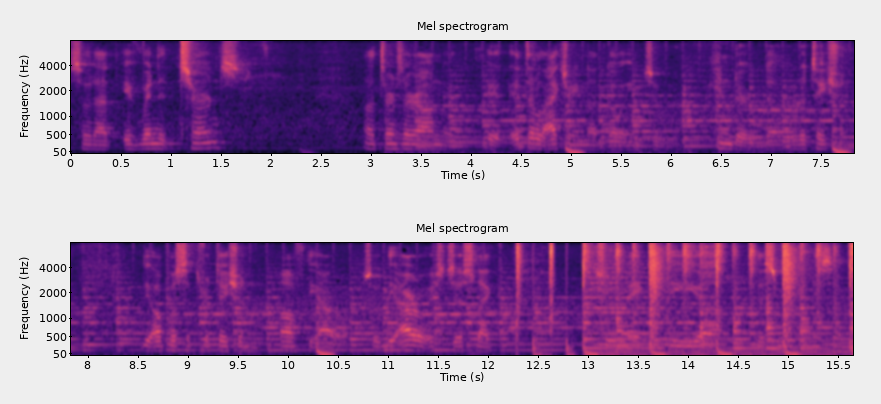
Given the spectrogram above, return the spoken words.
so that if when it turns uh, turns around it, it'll actually not going to hinder the rotation the opposite rotation of the arrow. So the arrow is just like to make the uh, this mechanism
